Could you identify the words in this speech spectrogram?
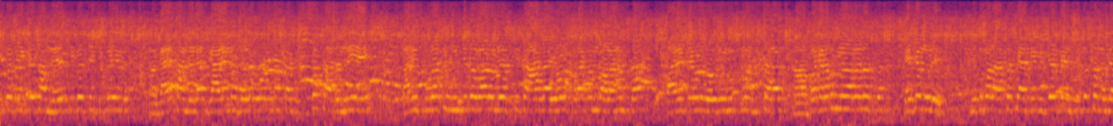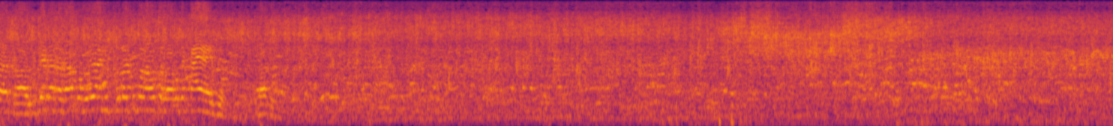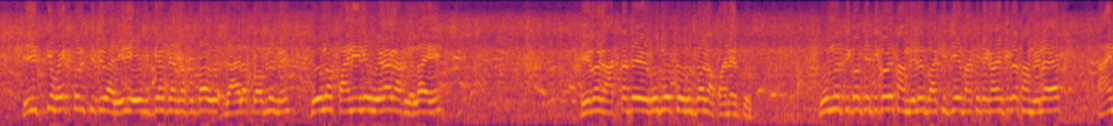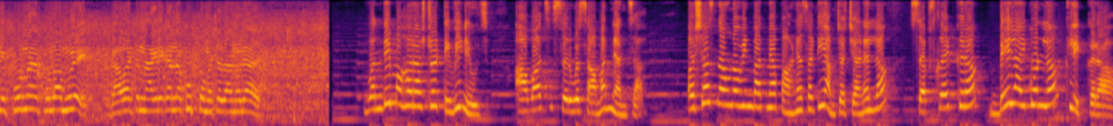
इकडे इकडे थांबले तिकडचे तिकडे गाड्या थांबलेल्या गाड्यांना धडक ओढण्यासाठी सुद्धा साधन नाही आहे. कारण पुराची उंची जर वाढवली असती तर आज एवढा पराक्रम झाला नसता. पाण्याचं एवढं रोडवरून तुम्हाला बघायला पण मिळालं नसतं. त्याच्यामुळे मी तुम्हाला आता चारशे विद्यार्थ्यांची तर म्हणजे विचार विद्यार्थ्यांना आणि पुराची पण अवस्था काय आहे ते? दाखव. ही इतकी वाईट परिस्थिती झालेली आहे. विद्यार्थ्यांना सुद्धा जायला प्रॉब्लेम आहे. पूर्ण पाण्याने वेळा घातलेला आहे. हे बघा आत्ता ते रुद्र स्वरूप बघा पाण्याचं. पूर्ण तिकडचे तिकडे थांबलेले आहेत बाकीचे बाकीच्या गाड्या तिकडे थांबलेल्या आहेत. आणि पूर्ण पुलामुळे गावातील नागरिकांना खूप समस्या जाणवल्या आहेत. वंदे महाराष्ट्र टीव्ही न्यूज आवाज सर्वसामान्यांचा. अशाच नवनवीन बातम्या पाहण्यासाठी आमच्या चॅनलला सबस्क्राईब करा बेल आयकॉनला क्लिक करा.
